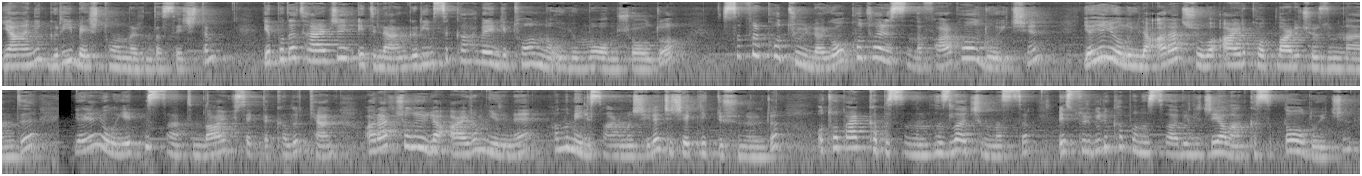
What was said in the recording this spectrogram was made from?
yani gri 5 tonlarında seçtim. Yapıda tercih edilen grimsi kahverengi tonla uyumlu olmuş oldu. Sıfır kotuyla yol kotu arasında fark olduğu için yaya yoluyla araç yolu ayrı kotlarda çözümlendi. Yaya yolu 70 santim daha yüksekte kalırken araç yoluyla ayrım yerine hanım eli sarmaşıyla çiçeklik düşünüldü. Otopark kapısının hızlı açılması ve sürgülü kapının sığabileceği alan kısıtlı olduğu için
